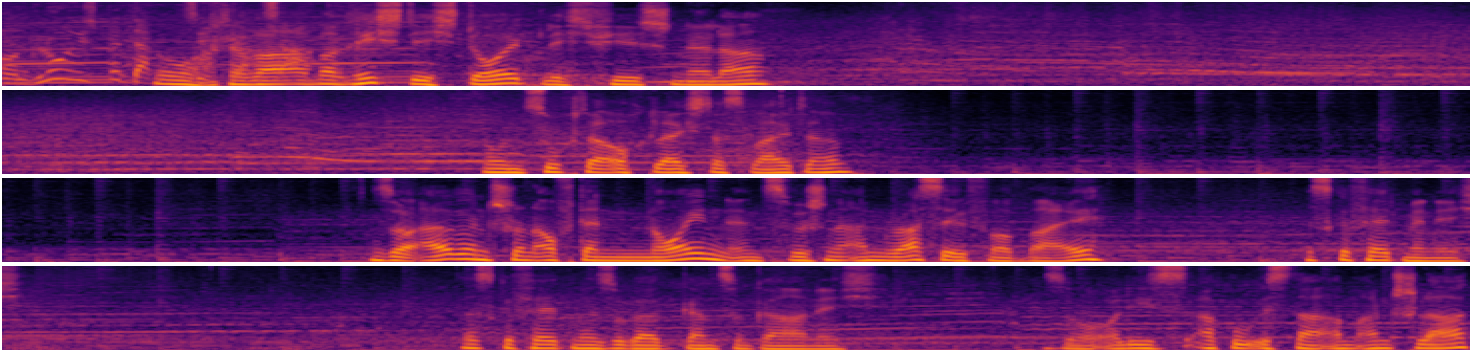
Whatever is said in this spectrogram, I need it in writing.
Und Lewis bedankt Oh, sich der ganz war aber richtig deutlich viel schneller. Und sucht da auch gleich das Weite. So, Albon schon auf der 9 inzwischen an Russell vorbei. Das gefällt mir nicht. Das gefällt mir sogar ganz und gar nicht. So, Ollis Akku ist da am Anschlag.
